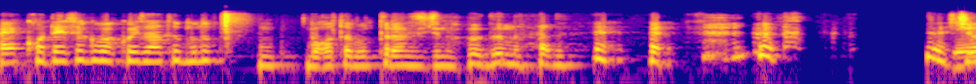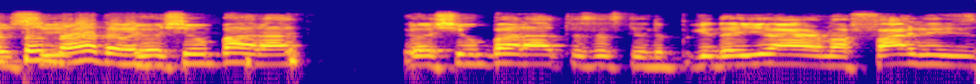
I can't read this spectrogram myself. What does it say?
Aí acontece alguma coisa, todo mundo volta no trânsito de novo do nada. não adiantou nada, mano. Eu achei um barato. Eu achei um barato essa cena, porque daí a arma falha, eles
